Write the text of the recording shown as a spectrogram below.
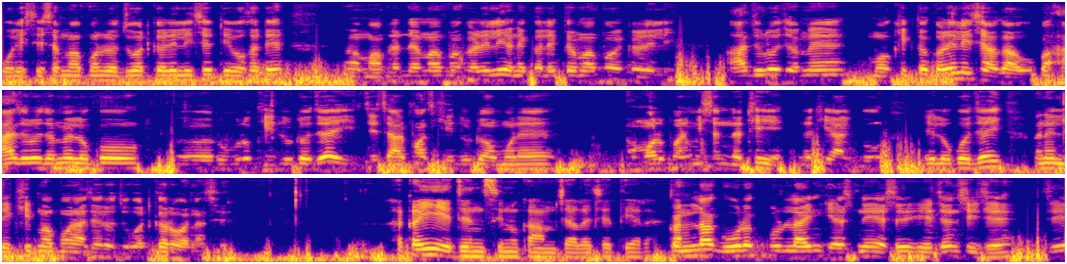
પોલીસ સ્ટેશનમાં પણ રજૂઆત કરેલી છે તે વખતે મામલતદારમાં પણ કરેલી અને કલેક્ટરમાં પણ કરેલી. આજ રોજ અમે મૌખિક તો કરેલી છે અગાઉ પણ આજ રોજ અમે લોકો રૂબરૂ ખેડૂતો જઈ જે ચાર પાંચ ખેડૂતો અમને અમારું પરમિશન નથી નથી આપ્યું એ લોકો જઈ અને લેખિતમાં પણ આજે રજૂઆત કરવાના છે. આ કઈ એજન્સીનું કામ ચાલે છે અત્યારે? કંડલા ગોરખપુર લાઇન ગેસની એજન્સી છે જે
